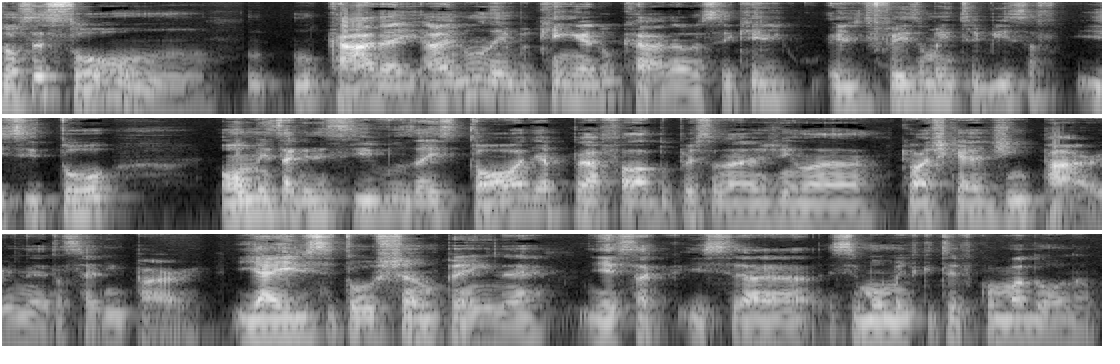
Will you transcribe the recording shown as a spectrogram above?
processou um, um cara. Eu não lembro quem era o cara. Eu sei que ele, ele fez uma entrevista e citou homens agressivos da história para falar do personagem lá, que eu acho que era Jim Parry, né, da série Parry. E aí ele citou o Champagne, né, e essa, esse, momento que teve com a Madonna.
